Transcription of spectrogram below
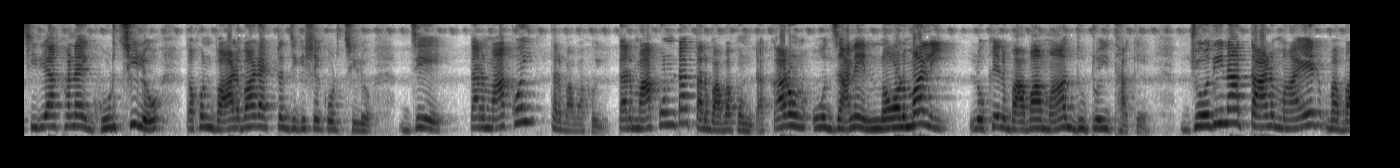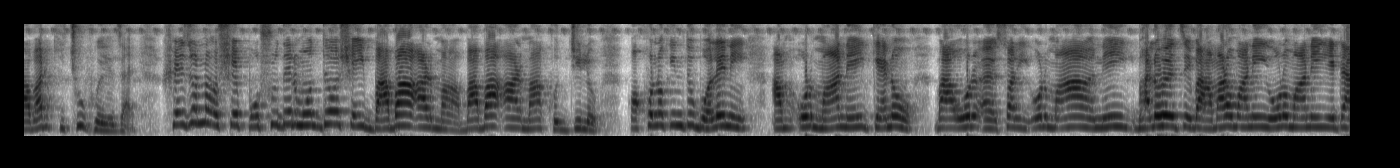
চিড়িয়াখানায় ঘুরছিল, তখন বারবার একটা জিজ্ঞেসে করছিল যে, তার মা কই? তার বাবা কই? তার মা কোনটা? তার বাবা কোনটা? কারণ ও জানে, নর্মালি লোকের বাবা মা দুটোই থাকে। যদি না তার মায়ের বা বাবার কিছু হয়ে যায়। সেই জন্য সে পশুদের মধ্যেও সেই বাবা আর মা, বাবা আর মা খুঁজছিল। কখনো কিন্তু বলেনি ওর মা নেই কেন? বা ওর সরি ওর মা নেই, ভালো হয়েছে, বা আমারও মা নেই ওর মা নেই। এটা,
